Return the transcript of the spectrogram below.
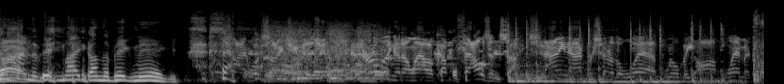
on the Big Mike on the Big Mig. thousand sites. 99% of the web will be off limits.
